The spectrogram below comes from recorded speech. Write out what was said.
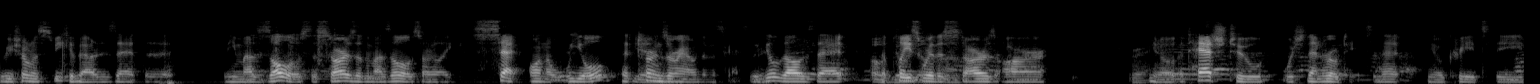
Rishonim speak about it is that the the mazolos, the stars of the mazolos, are like set on a wheel that Yeah. turns around in the sky. So the. Gilgal is that Oh, the place where the uh-huh. stars are, Right. you know, attached to, which then rotates, and that you know creates the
